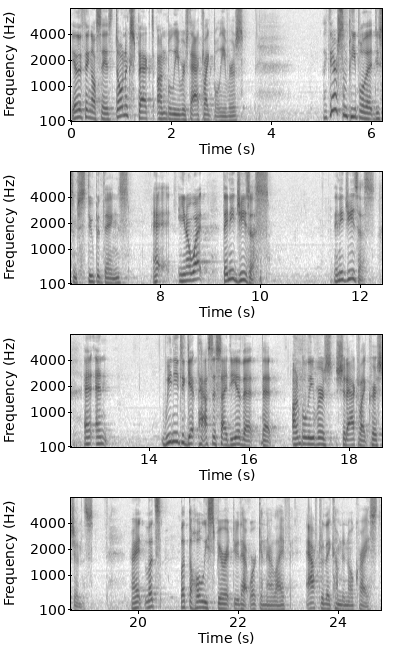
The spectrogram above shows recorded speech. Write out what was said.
The other thing I'll say is don't expect unbelievers to act like believers. Like, there are some people that do some stupid things. You know what? They need Jesus. They need Jesus. And, and we need to get past this idea that, that unbelievers should act like Christians right? Let's let the Holy Spirit do that work in their life after they come to know Christ.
